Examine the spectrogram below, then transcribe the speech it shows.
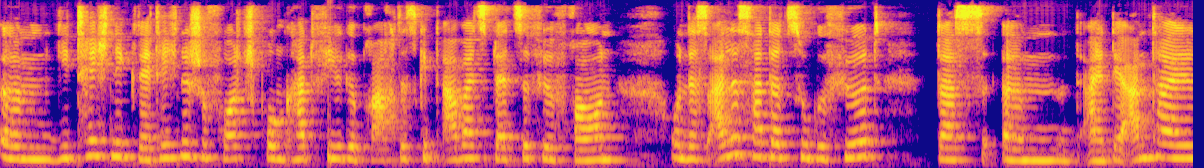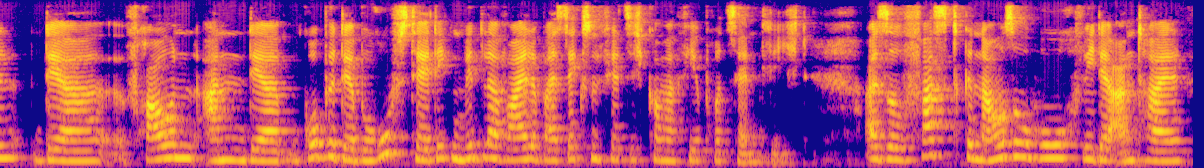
Ähm, die Technik, der technische Fortsprung hat viel gebracht. Es gibt Arbeitsplätze für Frauen und das alles hat dazu geführt, dass ähm, der Anteil der Frauen an der Gruppe der Berufstätigen mittlerweile bei 46,4 Prozent liegt. Also fast genauso hoch wie der Anteil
